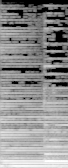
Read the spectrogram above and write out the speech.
Música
